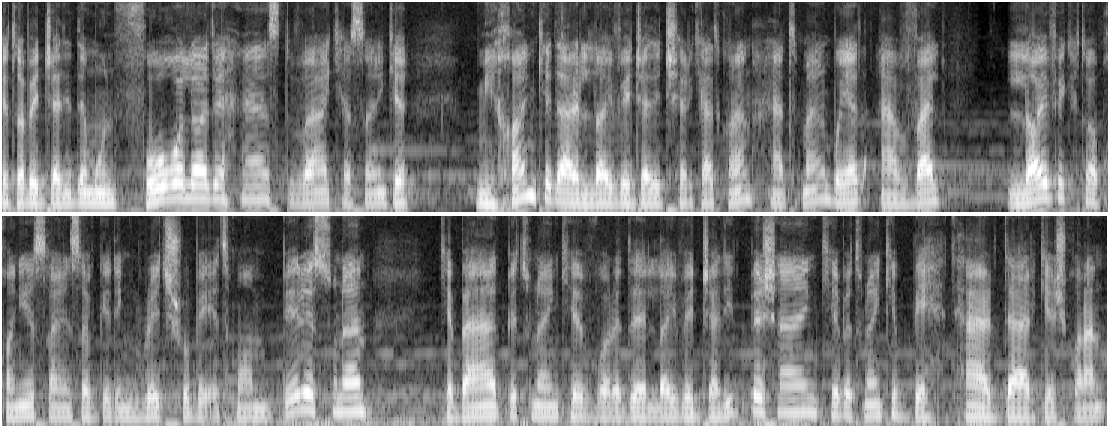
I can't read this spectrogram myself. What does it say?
کتاب جدیدمون فوق العاده هست و کسانی که می‌خوان که در لایو جدید شرکت کنن حتما باید اول لایو کتابخوانی Science of Getting Rich رو به اتمام برسونن که بعد بتونن که وارد لایو جدید بشن که بتونن که بهتر درکش کنن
